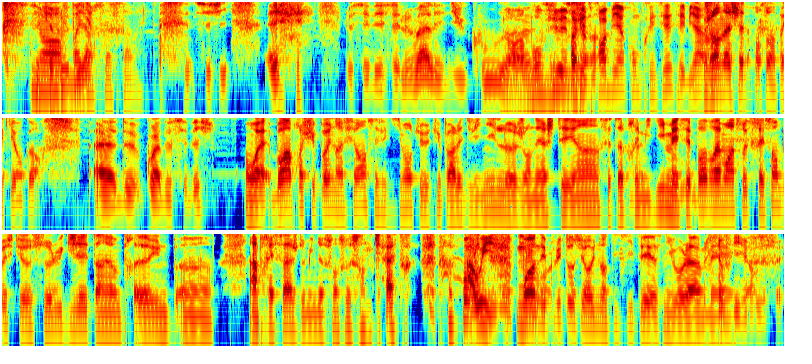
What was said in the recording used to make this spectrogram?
c'est Non, faut pas dire. ça, c'est pas vrai. si si. Et le CD c'est le mal et du coup. Non, euh, bon vieux Moi, je- MP3 bien compressé, c'est bien. J'en achète pourtant un paquet encore. Euh, de quoi? De CD Ouais, bon après je suis pas une référence, effectivement tu, tu parlais de vinyle, j'en ai acheté un cet après-midi, mais c'est pas vraiment un truc récent puisque celui que j'ai est un, une- un, un pressage de 1964. Ah oui. Moi on est plutôt sur une antiquité à ce niveau-là, mais oui, en effet.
